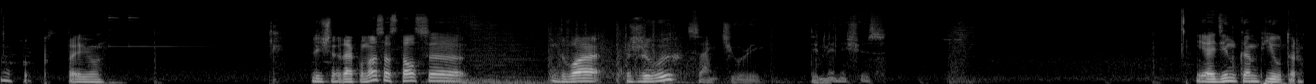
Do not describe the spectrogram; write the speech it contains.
Ну, тут постою. Отлично. Так, у нас остался два живых. И один компьютер.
